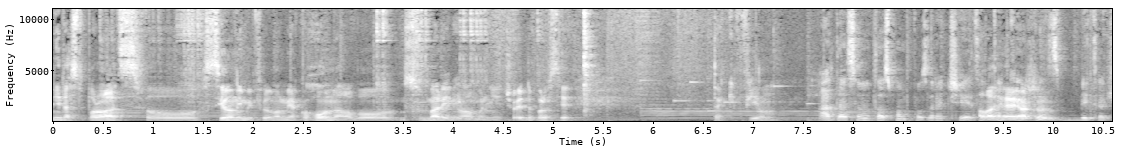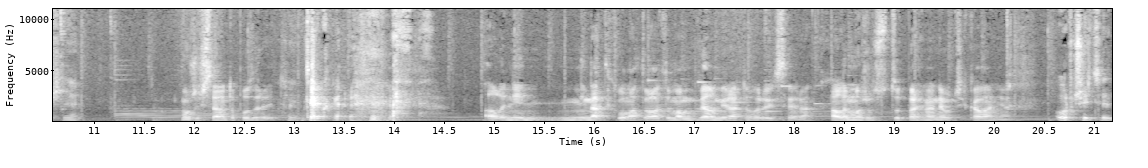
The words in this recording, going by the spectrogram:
Nedá sa to porovnať s o, silnými filmami ako Hon alebo Submarino alebo niečo. Je to proste taký film. A dá sa na to aspoň pozrieť, či je to Ale také, hej, ako... zbytočne? Môžeš sa na to pozrieť. Ďakujem. ale nenadchlo ma to a to mám veľmi rád toho režiséra. Ale možno sú to prehnané očakávania. Určite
